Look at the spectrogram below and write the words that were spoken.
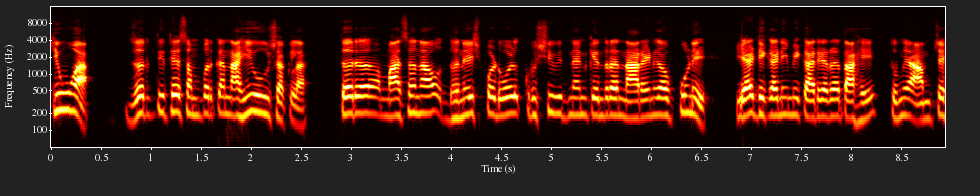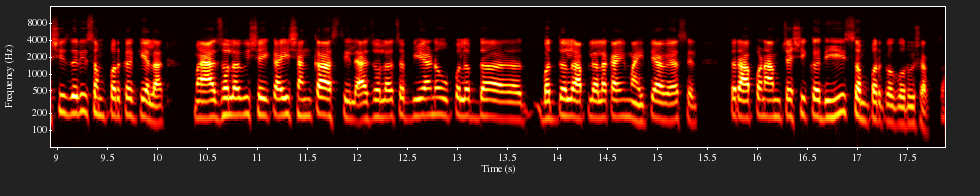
किंवा जर तिथे संपर्क नाही होऊ शकला तर माझं नाव धनेश पडवळ कृषी विज्ञान केंद्र नारायणगाव पुणे या ठिकाणी मी कार्यरत आहे. तुम्ही आमच्याशी जरी संपर्क केलात मग ॲझोलाविषयी काही शंका असतील ॲझोलाचं बियाणं उपलब्धबद्दल आपल्याला काही माहिती हवी असेल तर आपण आमच्याशी कधीही संपर्क करू शकता.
